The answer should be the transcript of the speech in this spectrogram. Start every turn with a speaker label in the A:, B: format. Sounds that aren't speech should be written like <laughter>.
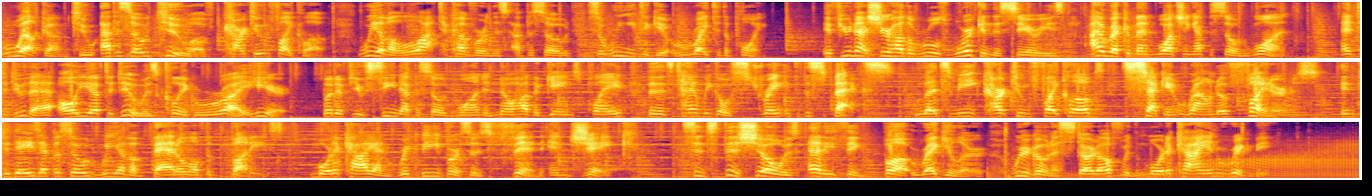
A: Welcome to episode 2 of Cartoon Fight Club. We have a lot to cover in this episode, so we need to get right to the point. If you're not sure how the rules work in this series, I recommend watching episode 1. And to do that, all you have to do is click right here. But if you've seen episode 1 and know how the game's played, then it's time we go straight into the specs. Let's meet Cartoon Fight Club's second round of fighters. In today's episode, we have a battle of the buddies Mordecai and Rigby versus Finn and Jake. Since this show is anything but regular, we're going to start off with Mordecai and Rigby.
